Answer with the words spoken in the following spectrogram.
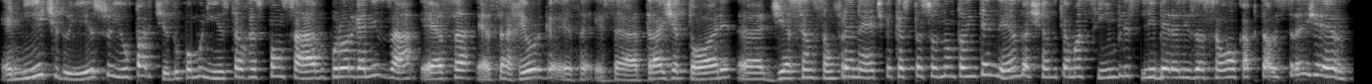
É nítido isso e o Partido Comunista é o responsável por organizar essa, essa, reorga essa, essa trajetória uh, de ascensão frenética que as pessoas não estão entendendo, achando que é uma simples liberalização ao capital estrangeiro,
